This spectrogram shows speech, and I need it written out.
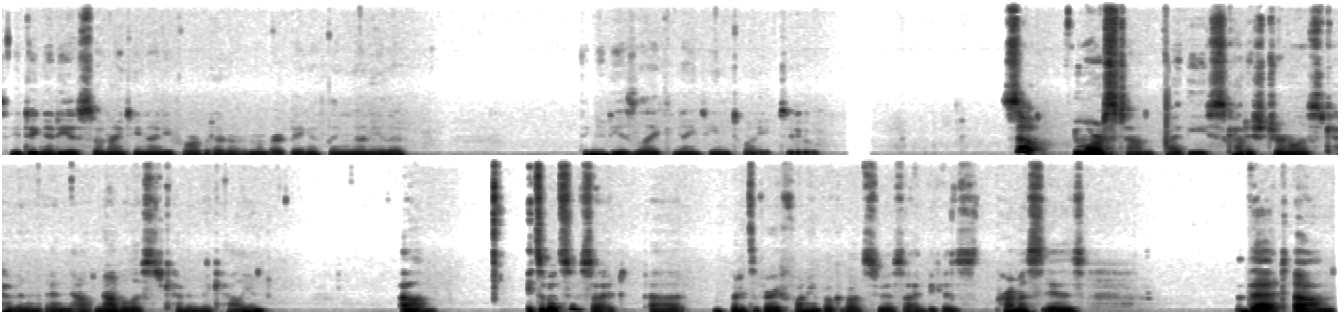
Say dignity is so 1994, but I don't remember it being a thing then either. Dignity is like 1922. So, Moristoun by the Scottish journalist Kevin and novelist Kevin McAllion. Um, it's about suicide, uh, but it's a very funny book about suicide because premise is that, um,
